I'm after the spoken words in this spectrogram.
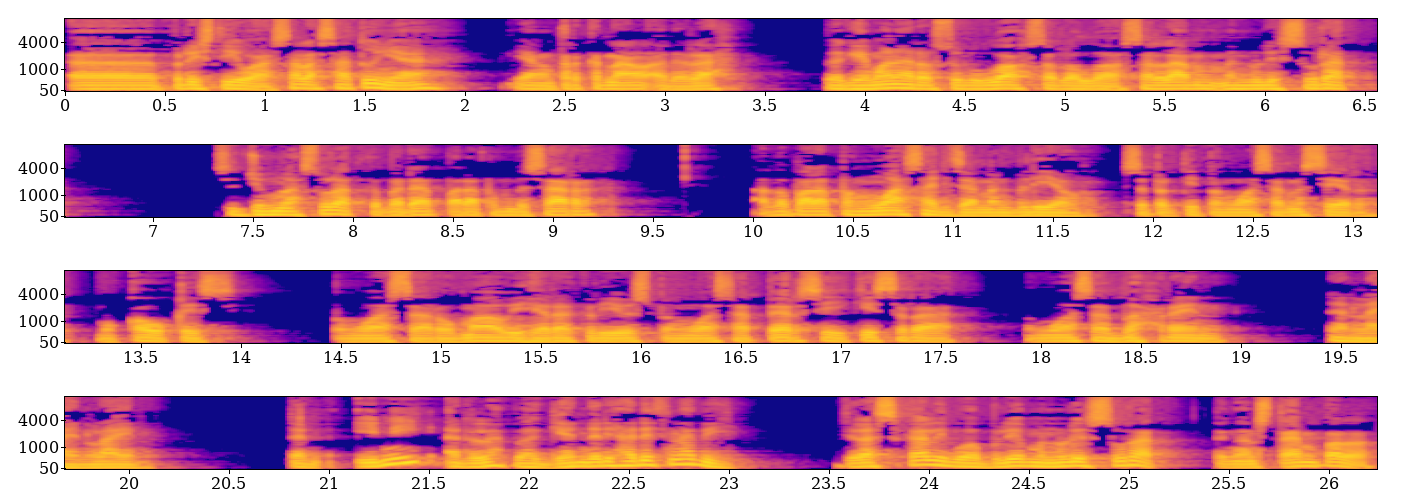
uh, peristiwa. Salah satunya yang terkenal adalah bagaimana Rasulullah Sallallahu Alaihi Wasallam menulis surat sejumlah surat kepada para pembesar atau para penguasa di zaman beliau seperti penguasa Mesir Muqawqis, penguasa Romawi Heraklius, penguasa Persia Kisra, penguasa Bahrain dan lain-lain. Dan ini adalah bagian dari hadis Nabi. Jelas sekali bahwa beliau menulis surat dengan stempel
